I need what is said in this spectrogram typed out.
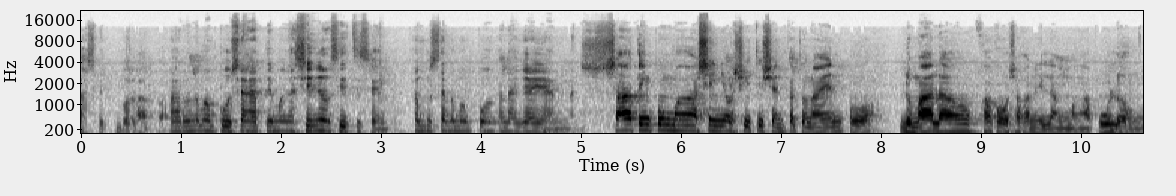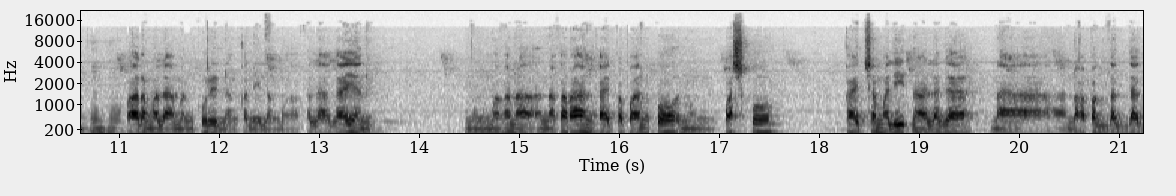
Basketball. Apo. Para naman po sa ating mga senior citizen, kamusta naman po ang kalagayan? Sa ating pong mga senior citizen, katunayan po, lumalaw ako sa kanilang mga pulong para malaman ko rin ang kanilang mga kalagayan. Nung mga na- nakaraan, kahit papaano po, nung Pasko, kahit sa maliit na alaga na nakapagdagdag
